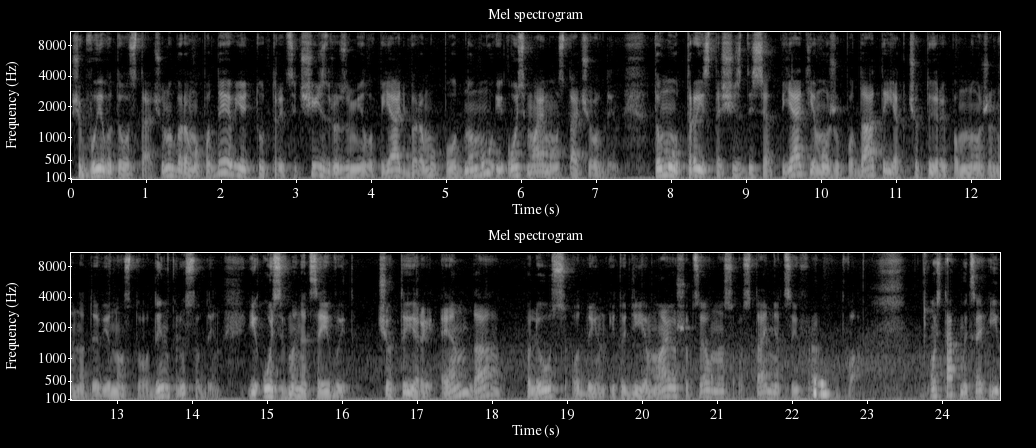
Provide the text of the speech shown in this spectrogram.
Щоб виявити остачу. Ну, беремо по 9, тут 36, зрозуміло, 5, беремо по одному, і ось маємо остачу 1. Тому 365 я можу подати як 4 помножене на 91 плюс 1. І ось в мене цей вид 4n да, плюс 1. І тоді я маю, що це у нас остання цифра 2. Ось так ми це і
